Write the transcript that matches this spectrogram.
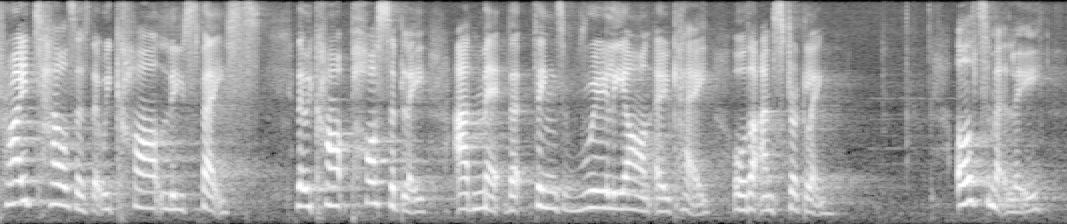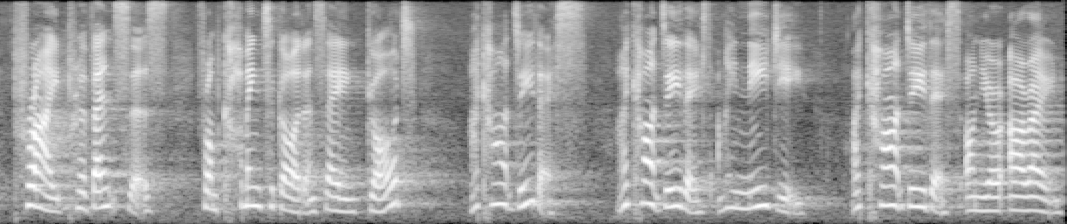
Pride tells us that we can't lose face, that we can't possibly admit that things really aren't okay or that I'm struggling. Ultimately, pride prevents us from coming to God and saying, God, I can't do this. I can't do this. I need you. I can't do this on your, our own.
